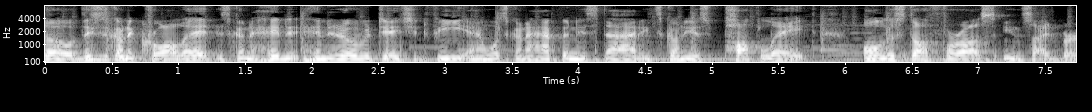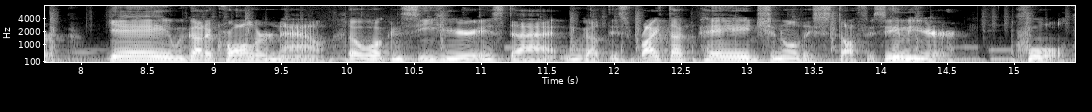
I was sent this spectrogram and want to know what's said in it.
So this is going to crawl it. It's going to hand, hand it over to HTTP, and what's going to happen is that it's going to just populate all the stuff for us inside Burp. Yay, we got a crawler now. So what we can see here is that we got this write-up page and all this stuff is in here. Cool.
